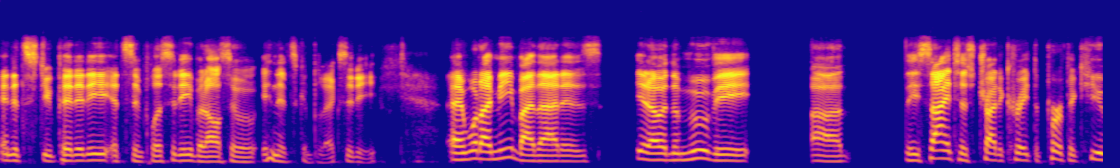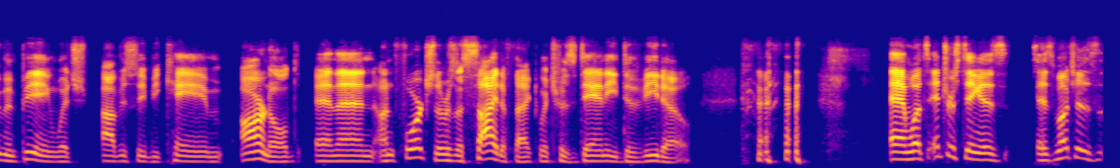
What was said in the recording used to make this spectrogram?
and its stupidity, its simplicity, but also in its complexity. And what I mean by that is, you know, in the movie, uh, the scientists try to create the perfect human being, which obviously became Arnold. And then, unfortunately, there was a side effect, which was Danny DeVito. And what's interesting is, as much as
